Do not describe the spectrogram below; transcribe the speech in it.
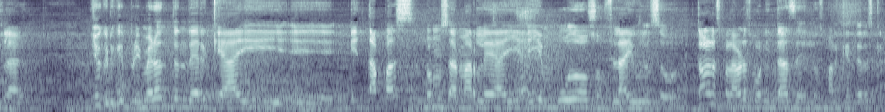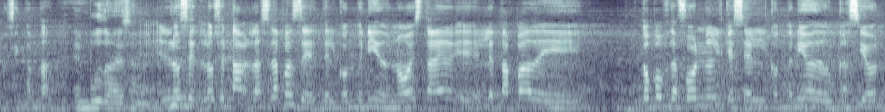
Claro. Yo creo que primero entender que hay eh, etapas, vamos a llamarle, hay, hay embudos o flywheels o todas las palabras bonitas de los marketeros que nos encanta. Embudo, eso. Eh, los, los las etapas del contenido, ¿no? Está eh, la etapa de top of the funnel, que es el contenido de educación,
